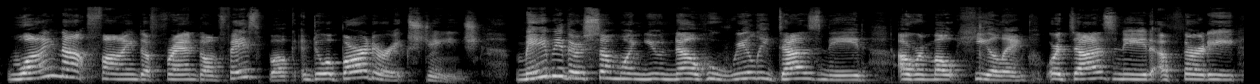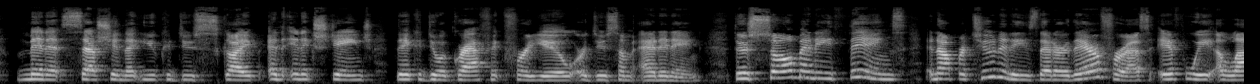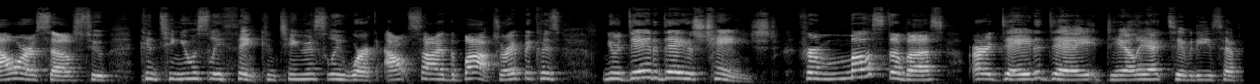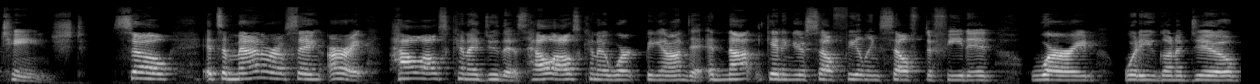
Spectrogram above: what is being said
Why not find a friend on Facebook and do a barter exchange? Maybe there's someone you know who really does need a remote healing or does need a 30 minute session that you could do Skype and in exchange they could do a graphic for you or do some editing. There's so many things and opportunities that are there for us if we allow ourselves to continuously think, continuously work outside the box, right? Because your day to day has changed. For most of us, our day to day daily activities have changed. So it's a matter of saying, all right, how else can I do this? How else can I work beyond it? And not getting yourself feeling self defeated, worried. What are you going to do?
